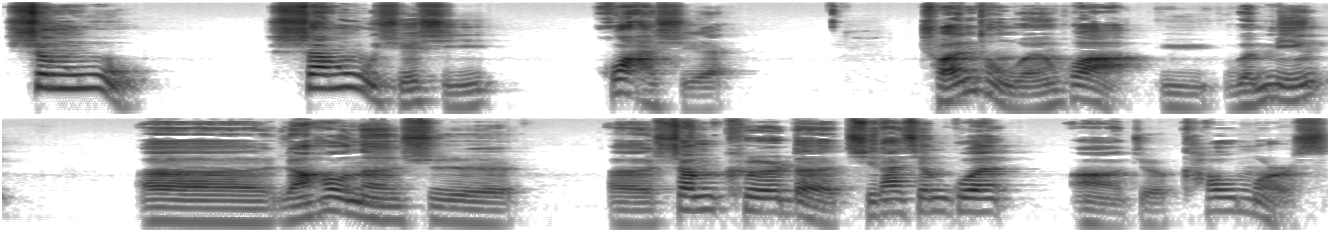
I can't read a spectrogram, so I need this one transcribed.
生物、商务学习、化学、传统文化与文明，呃，然后呢是呃商科的其他相关啊，就是 commerce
